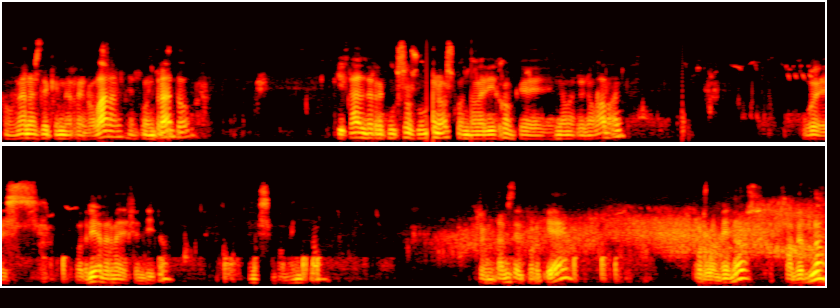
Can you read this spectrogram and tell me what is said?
con ganas de que me renovaran el contrato, quizá el de recursos humanos, cuando me dijo que no me renovaban, pues podría haberme defendido en ese momento. Preguntarles del por qué, por lo menos, saberlo.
